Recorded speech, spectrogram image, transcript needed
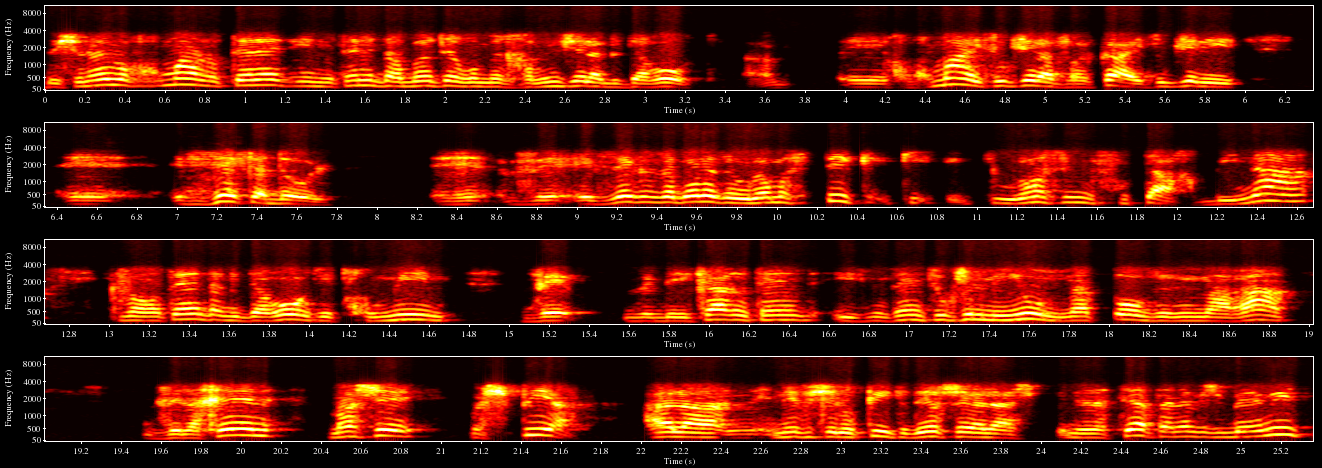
בשינוי מחוכמה נותנת, היא נותנת הרבה יותר מרחבים של הגדרות. חוכמה היא סוג של הברקה, היא סוג של אה, הבזק גדול. אה, והבזק הגדול הזה הוא לא מספיק, כי הוא לא מספיק מפותח. בינה כבר נותנת הגדרות ותחומים, ו, ובעיקר נותנת, היא נותנת סוג של מיון, מה טוב ומה רע, ולכן מה שמשפיע על הנפש האלוקית, הדרך שלה לנצח את הנפש הבהמית,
